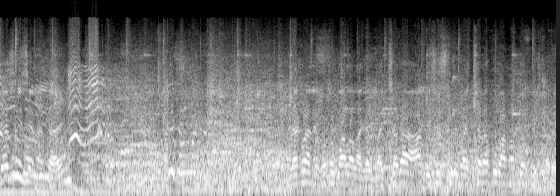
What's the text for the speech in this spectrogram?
শেষ হয়েছে না টাইম দেখলাম কত ভালো লাগে। বাচ্চারা, বিশেষ করে বাচ্চারা খুব আনন্দ ফিল করে।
